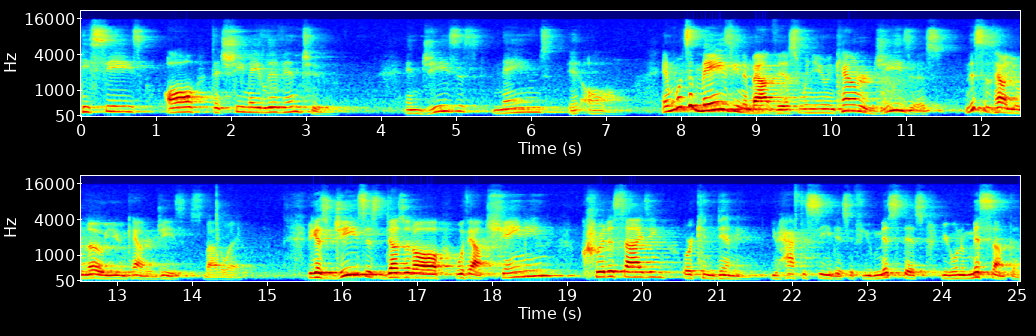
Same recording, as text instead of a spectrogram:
He sees all that she may live into. And Jesus names it all. And what's amazing about this when you encounter Jesus, this is how you'll know you encountered Jesus, by the way. Because Jesus does it all without shaming, criticizing, or condemning. You have to see this. If you miss this, you're going to miss something.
